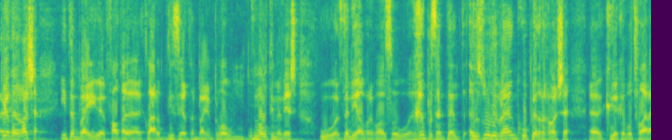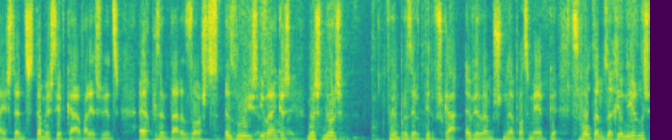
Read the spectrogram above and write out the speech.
Pedro Rocha e também eh, falta, eh, claro, dizer também pela um- uma última vez o Daniel Barbosa, o representante azul e branco, o Pedro Rocha, que acabou de falar há instantes, também esteve cá várias vezes a representar as hostes azuis e brancas. Meus senhores, foi um prazer ter-vos cá. A ver, vamos na próxima época se voltamos a reunir-nos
